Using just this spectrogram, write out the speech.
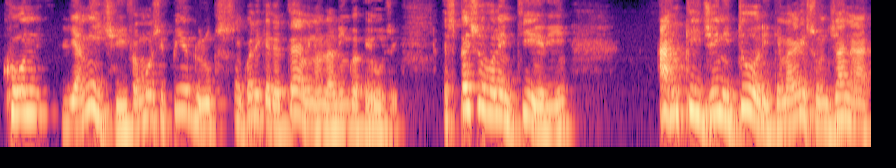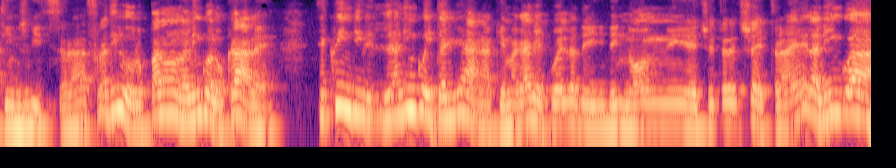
con gli amici, i famosi peer groups sono quelli che determinano la lingua che usi. E spesso e volentieri anche i genitori che magari sono già nati in Svizzera, fra di loro parlano la lingua locale e quindi la lingua italiana, che magari è quella dei, dei nonni, eccetera, eccetera, è la lingua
